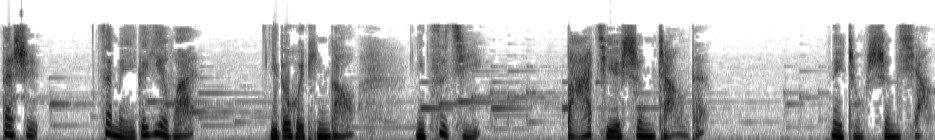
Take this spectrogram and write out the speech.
但是在每一个夜晚，你都会听到你自己拔节生长的那种声响。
